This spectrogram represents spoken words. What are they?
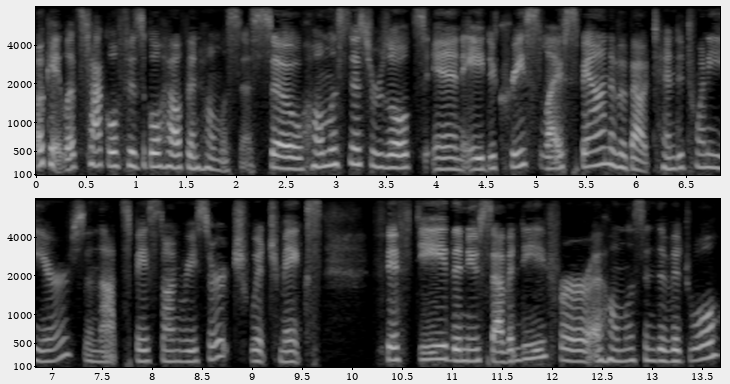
okay, let's tackle physical health and homelessness. So homelessness results in a decreased lifespan of about 10 to 20 years and that's based on research which makes 50 the new 70 for a homeless individual.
